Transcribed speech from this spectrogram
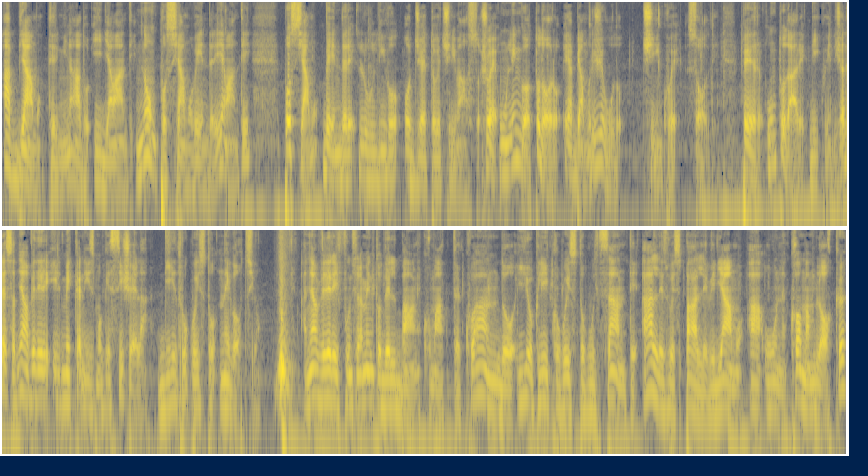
abbiamo terminato i diamanti, non possiamo vendere i diamanti, possiamo vendere l'unico oggetto che ci è rimasto, cioè un lingotto d'oro e abbiamo ricevuto 5 soldi per un totale di 15. Adesso andiamo a vedere il meccanismo che si cela dietro questo negozio. Andiamo a vedere il funzionamento del bancomat. Quando io clicco questo pulsante alle sue spalle vediamo ha un command block.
